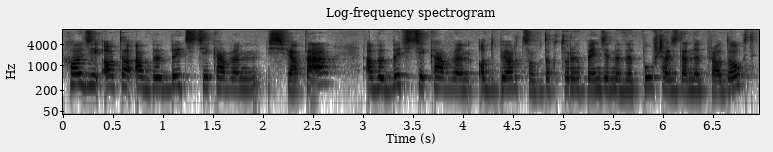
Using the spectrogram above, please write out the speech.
Chodzi o to, aby być ciekawym świata, aby być ciekawym odbiorców, do których będziemy wypuszczać dany produkt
